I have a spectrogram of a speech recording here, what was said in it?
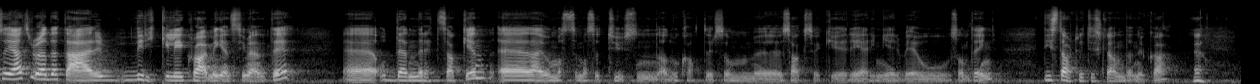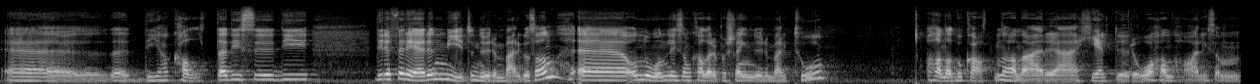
så jeg tror at dette er virkelig crime against humanity. Eh, og den rettssaken eh, Det er jo masse masse tusen advokater som eh, saksøker regjeringer, WHO, sånne ting. De starter i Tyskland denne uka. Ja. Eh, de, har kalt det de, de, de refererer mye til Nuremberg og sånn, eh, og noen liksom kaller det på sleng Nuremberg 2. Han advokaten han er helt rå. Han, har liksom,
